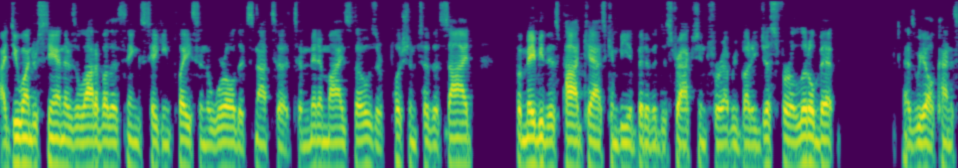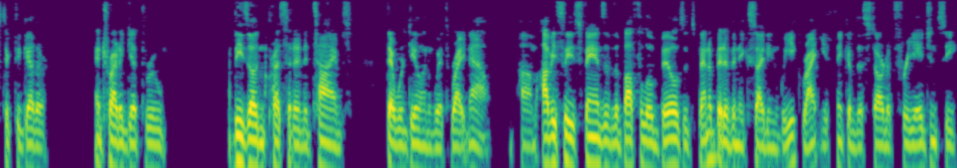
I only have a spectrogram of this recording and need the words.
I do understand there's a lot of other things taking place in the world. It's not to to minimize those or push them to the side, but maybe this podcast can be a bit of a distraction for everybody, just for a little bit, as we all kind of stick together and try to get through these unprecedented times that we're dealing with right now. Um, obviously, as fans of the Buffalo Bills, it's been a bit of an exciting week, right? You think of the start of free agency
